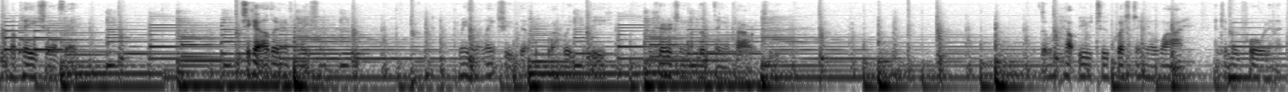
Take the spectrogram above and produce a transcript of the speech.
my page, should I say. Check out other information. The reason my Linktree that will probably be encouraging, uplifting, empowering to you. That will help you to question your why and to move forward in it.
